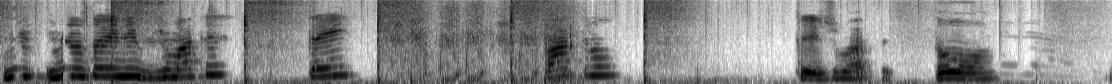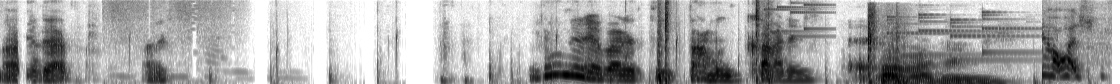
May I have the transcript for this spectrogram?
Minus 2 jumate? 3? 4? 3 jumate. 2. Hai, gata. Hai. De unde ne are atâta mâncare? Au ajuns.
